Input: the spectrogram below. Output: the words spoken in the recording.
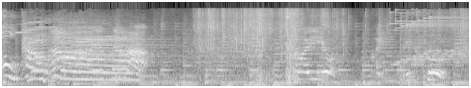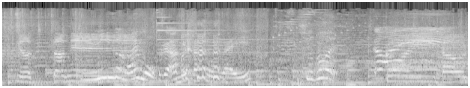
おうたやったー。やった可愛いよ。はいやったねみんなないもん。これ開けた方がいい？すごいかわいいタオル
